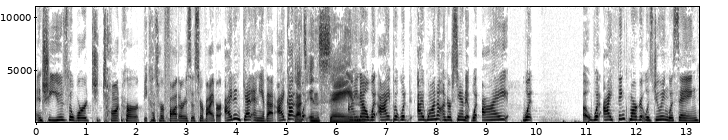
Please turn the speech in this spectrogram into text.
and she used the word to taunt her because her father is a survivor. I didn't get any of that. I got That's what- insane. I know what I, but what I want to understand it. What I, what, uh, what I think Margaret was doing was saying.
